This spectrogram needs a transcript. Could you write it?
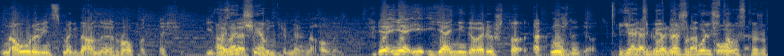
на уровень SmackDown и Raw подтащить. И а зачем? Это будет примерно All Я, я, я не говорю, что так нужно делать. Я, я тебе даже больше то... того скажу.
